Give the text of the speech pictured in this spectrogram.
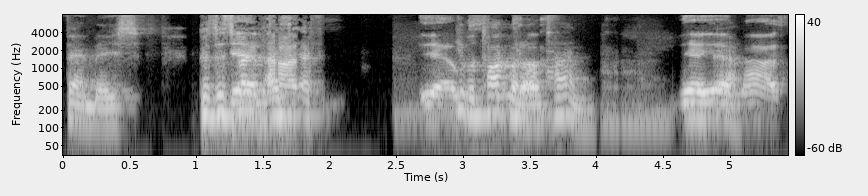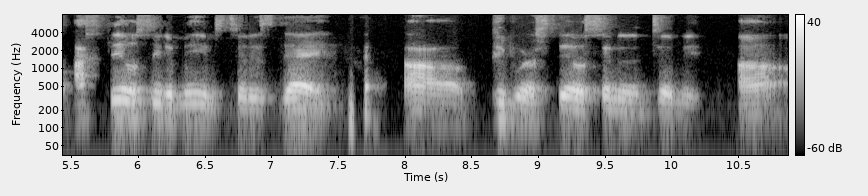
fan base because it's yeah, I, I, yeah people talk about it all the time. Yeah, yeah, yeah. Nah, I still see the memes to this day. Uh, people are still sending them to me. Uh,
